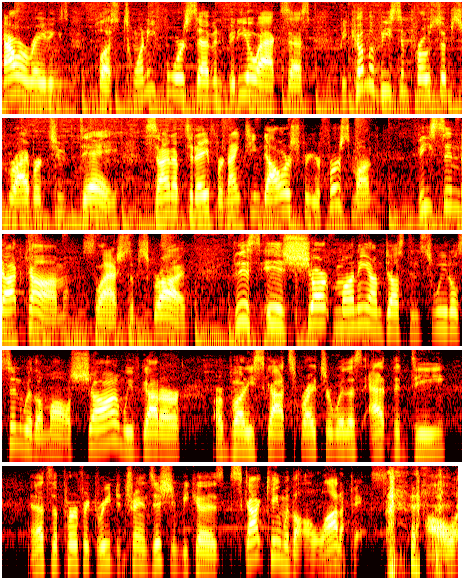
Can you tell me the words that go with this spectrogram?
power ratings, plus 24-7 video access, become a VSIN Pro subscriber today. Sign up today for $19 for your first month. vsin.com slash subscribe. This is Sharp Money. I'm Dustin Swedelson with Amal Shah, and we've got our, our buddy Scott Spreitzer with us at the D. And that's the perfect read to transition because Scott came with a, a lot of picks. All,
